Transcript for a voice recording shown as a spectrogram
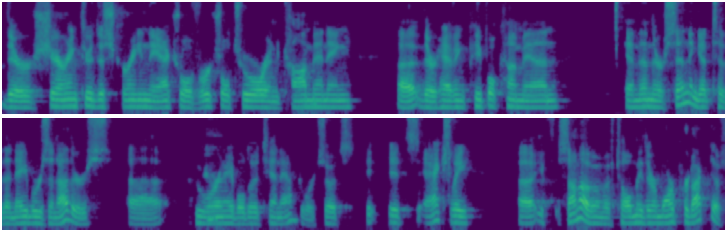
they're sharing through the screen the actual virtual tour and commenting. Uh, they're having people come in, and then they're sending it to the neighbors and others uh, who weren't able to attend afterwards. So it's it, it's actually uh, some of them have told me they're more productive.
